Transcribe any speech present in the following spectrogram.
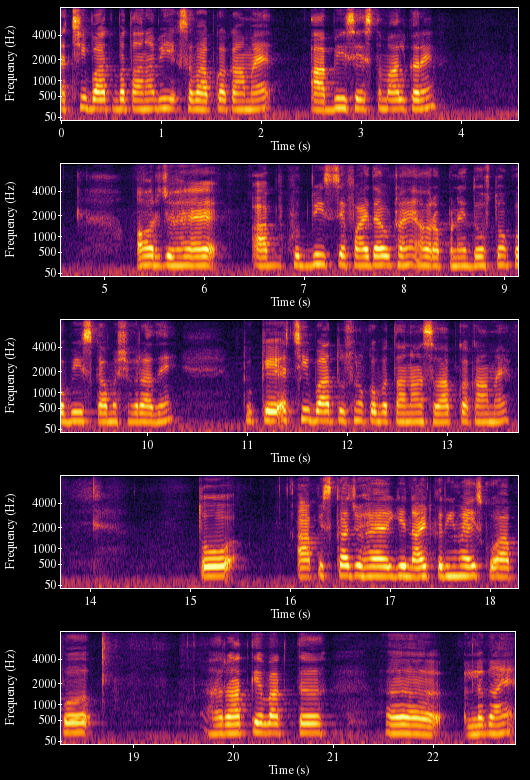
अच्छी बात बताना भी एक सवाब का काम है। आप भी इसे इस्तेमाल करें और जो है आप ख़ुद भी इससे फ़ायदा उठाएँ और अपने दोस्तों को भी इसका मशवरा दें। क्योंकि अच्छी बात दूसरों को बताना स्वाब का काम है। तो आप इसका जो है, ये नाइट क्रीम है, इसको आप रात के वक्त लगाएँ।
